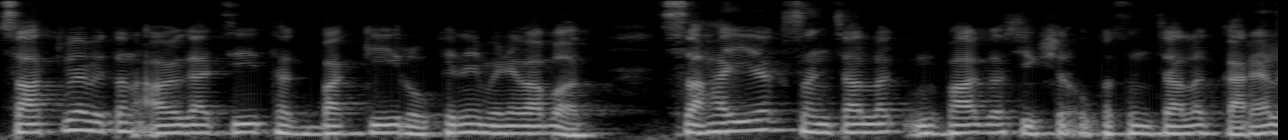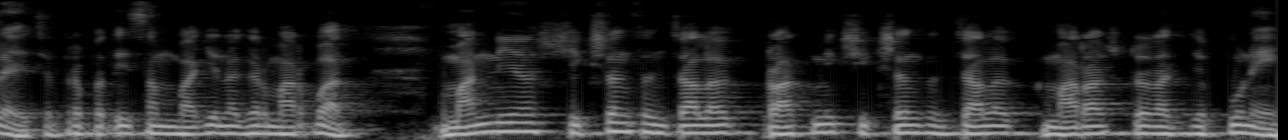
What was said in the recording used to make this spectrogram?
सातव्या वेतन आयोगाची थकबाकी रोखीने मिळण्याबाबत सहाय्यक संचालक विभाग शिक्षण उपसंचालक कार्यालय छत्रपती संभाजीनगर मार्फत मान्य शिक्षण संचालक प्राथमिक शिक्षण संचालक महाराष्ट्र राज्य पुणे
